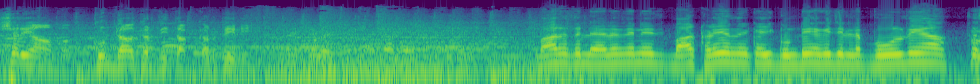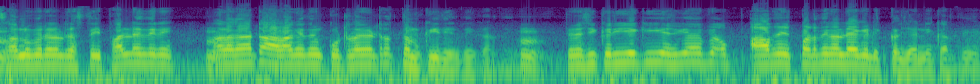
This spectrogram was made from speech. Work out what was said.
ਸ਼ਰੇਆਮ ਗੁੰਡਾਗਰਦੀ ਤੱਕ ਕਰਦੇ ਨੇ। ਬਾਹਰ ਤੇ ਲੈ ਲੈਂਦੇ ਨੇ ਬਾਹਰ ਖੜੇ ਹੁੰਦੇ ਨੇ ਕਈ ਗੁੰਡੇ ਹੈਗੇ ਜੇ ਬੋਲਦੇ ਆ ਤਾਂ ਸਾਨੂੰ ਫਿਰ ਰਸਤੇ ਫੜ ਲੈਂਦੇ ਨੇ। ਨਾਲ ਕਹਿੰਦਾ ਢਾਲਾ ਕੇ ਤੈਨੂੰ ਕੁੱਟ ਲਾਂਗੇ ਧਮਕੀ ਦਿੰਦੇ ਕਰਦੇ ਨੇ। ਫਿਰ ਅਸੀਂ ਕਰੀਏ ਕੀ ਅਸੀਂ ਆਪਦੇ ਪਰਦੇ ਨਾਲ ਲੈ ਕੇ ਨਿਕਲ ਜਾਂਦੇ ਕਰਦੇ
